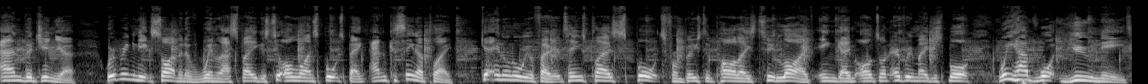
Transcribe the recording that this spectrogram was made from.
and Virginia. We're bringing the excitement of Wynn Las Vegas to online sports betting and casino play. Get in on all your favorite teams, players, sports, from boosted parlays to live in-game odds on every major sport. We have what you need.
